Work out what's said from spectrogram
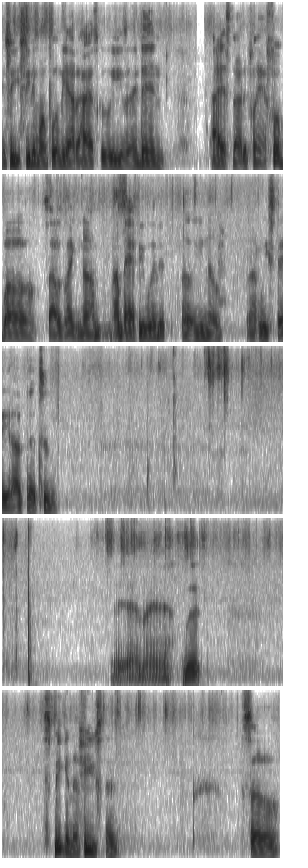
And she she didn't want to pull me out of high school either. And then I had started playing football, so I was like, you know, I'm I'm happy with it. So you know, uh, we stayed out there too. Yeah, man. But speaking of Houston, so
